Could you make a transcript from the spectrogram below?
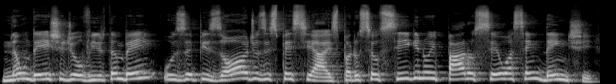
Não deixe de ouvir também os episódios especiais para o seu signo e para o seu ascendente.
